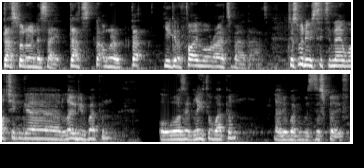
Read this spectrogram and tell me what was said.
That's what I'm going to say. That's going to. That, you're going to find more out about that. Just when he was sitting there watching uh, Loaded Weapon, or was it Lethal Weapon? Loaded Weapon was the spoof.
